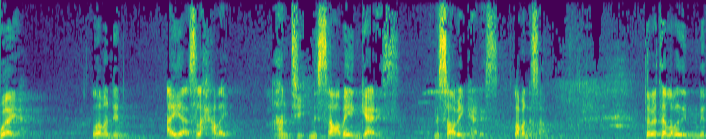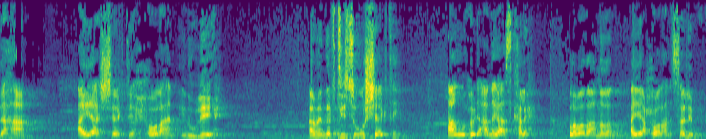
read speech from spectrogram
waaya laba nin ayaa isla xaday hanti nisaabayn gaadhaysa nisaabayn gaadhaysa laba nisaab. Dabeetna labadii nin mid ahaan ayaa sheegtay xoolahan inuu leeyahay ama naftiisu u sheegtay ama wuxuu yidhi annagaa iska leh. Labadaanadan ayaa xoolahan isla le buuri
